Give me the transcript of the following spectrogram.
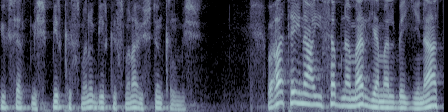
yükseltmiş. Bir kısmını bir kısmına üstün kılmış. Ve ateyna İsa ibn Meryem el beyinat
